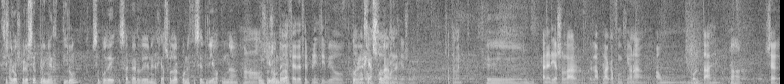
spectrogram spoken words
Sí, pero, pero ese primer tirón ¿Se puede sacar de energía solar o necesitaría una, no, no, no, un tirón se puede hacer desde el principio con energía solar? Con energía solar, exactamente. Eh... La energía solar, lo que las placas funcionan a un voltaje. Ajá. Se,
